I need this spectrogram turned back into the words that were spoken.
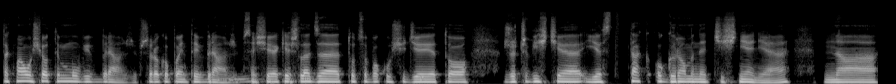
tak mało się o tym mówi w branży, w szeroko pojętej w branży. W mhm. sensie, jak ja śledzę to, co wokół się dzieje, to rzeczywiście jest tak ogromne ciśnienie na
